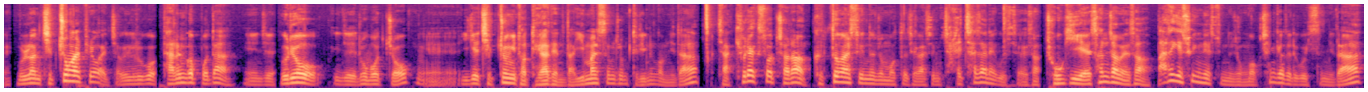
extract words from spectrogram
예. 물론 집중할 필요가 있죠. 그리고 다른 것보다 이제 의료 이제 로봇 쪽 예, 이게 집중이 더 돼야 된다. 이 말씀 좀 드리는 겁니다. 자, 큐렉소처럼 급등할 수 있는 종목도 제가 지금 잘 찾아내고 있어요. 그래서 조기에 선점해서 빠르게 수익 낼 수 있는 종목 챙겨드리고 있습니다.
